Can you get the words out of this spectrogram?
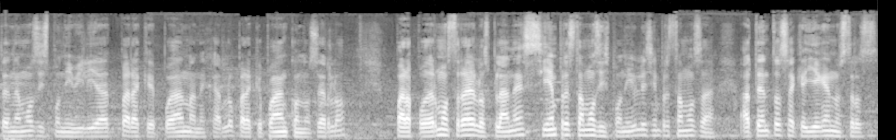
tenemos disponibilidad para que puedan manejarlo, para que puedan conocerlo, para poder mostrar los planes. Siempre estamos disponibles, siempre estamos a- atentos a que lleguen nuestros,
